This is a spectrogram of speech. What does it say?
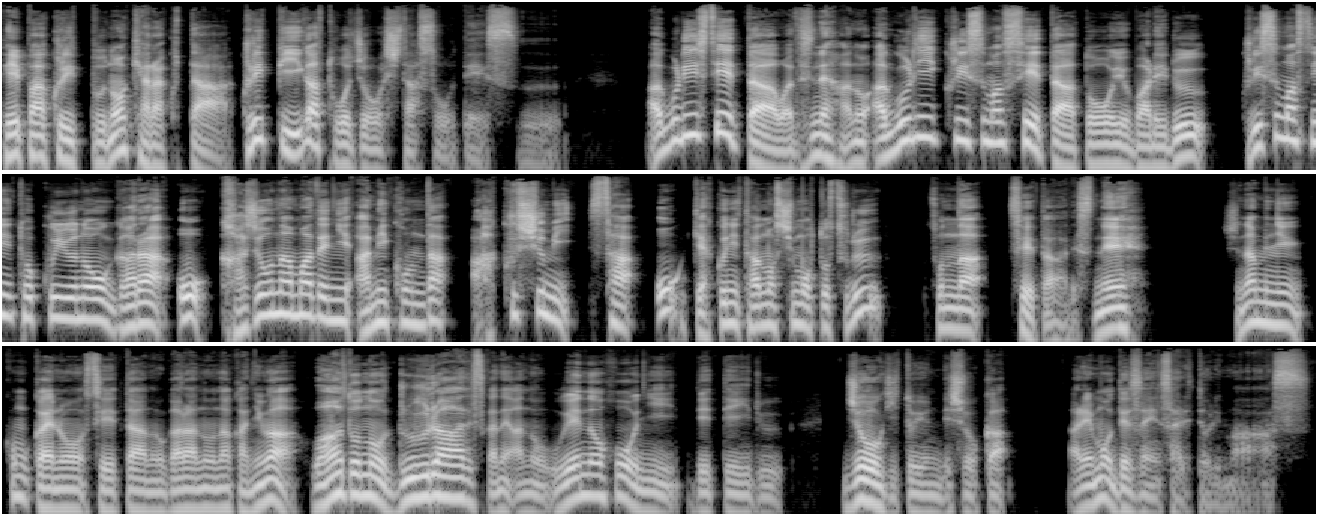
ペーパークリップのキャラクター、クリッピーが登場したそうです。アグリセーターはですね、あの、アグリークリスマスセーターと呼ばれるクリスマスに特有の柄を過剰なまでに編み込んだ悪趣味さを逆に楽しもうとする、そんなセーターですね。ちなみに今回のセーターの柄の中には、ワードのルーラーですかね。あの上の方に出ている定規というんでしょうか。あれもデザインされております。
